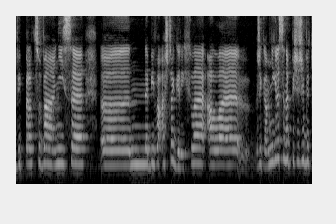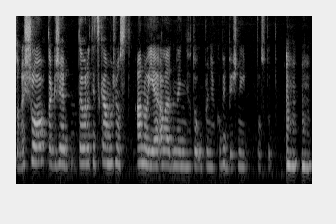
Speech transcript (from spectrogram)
vypracování se uh, nebývá až tak rychle, ale říkám, nikde se nepíše, že by to nešlo, takže teoretická možnost ano je, ale není to úplně jako běžný postup. Mm-hmm.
